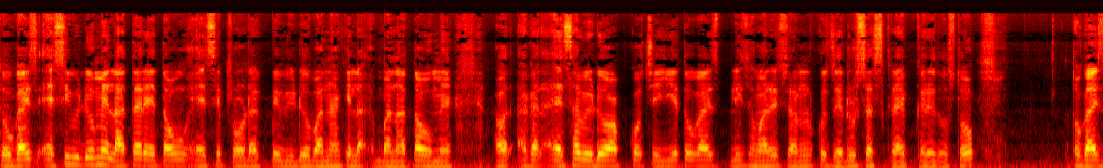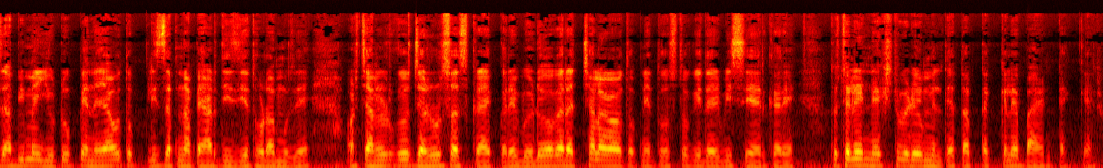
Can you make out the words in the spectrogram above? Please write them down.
तो गाइज़ ऐसी वीडियो मैं लाता रहता हूँ, ऐसे प्रोडक्ट पे वीडियो बना के बनाता हूँ मैं। और अगर ऐसा वीडियो आपको चाहिए तो गाइज़ प्लीज़ हमारे चैनल को ज़रूर सब्सक्राइब करें दोस्तों। तो गाइज़ अभी मैं यूट्यूब पे नया हूँ तो प्लीज़ अपना प्यार दीजिए थोड़ा मुझे। और चैनल को ज़रूर सब्सक्राइब करें। वीडियो अगर अच्छा लगा हो तो अपने दोस्तों की इधर भी शेयर करें। तो चलिए नेक्स्ट वीडियो मिलते हैं। तब तक के लिए बाय एंड टेक केयर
